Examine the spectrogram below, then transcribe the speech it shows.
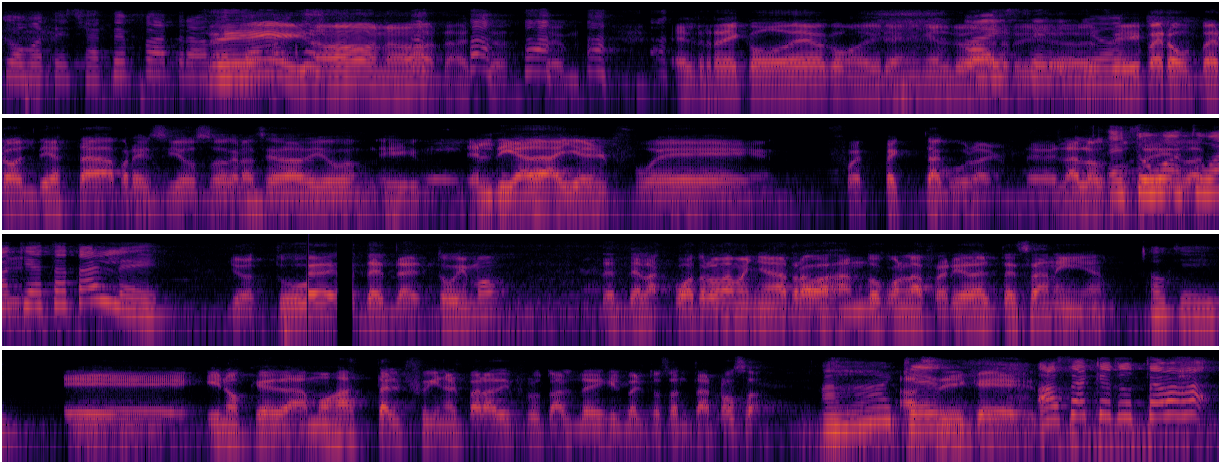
Como te echaste para atrás. Sí, ¿verdad? no, no, tacho, el recodeo, como dirían en el Ay, barrio. señor. Sí, pero, pero el día está precioso, gracias a Dios. Y el día de ayer fue, fue espectacular, de verdad. Lo ¿Estuvo, estuvo aquí esta tarde? Yo estuve, desde, estuvimos desde las 4 de la mañana trabajando con la Feria de Artesanía Ok. eh, y nos quedamos hasta el final para disfrutar de Gilberto Santa Rosa. Ajá, que, Así que, O sea, que tú estabas...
